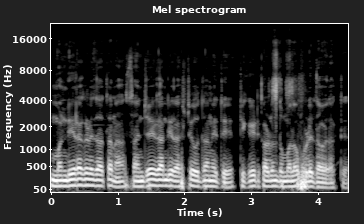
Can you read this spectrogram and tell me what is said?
मंदिराकडे जाताना संजय गांधी राष्ट्रीय उद्यान येथे तिकीट काढून तुम्हाला पुढे जावे लागते.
